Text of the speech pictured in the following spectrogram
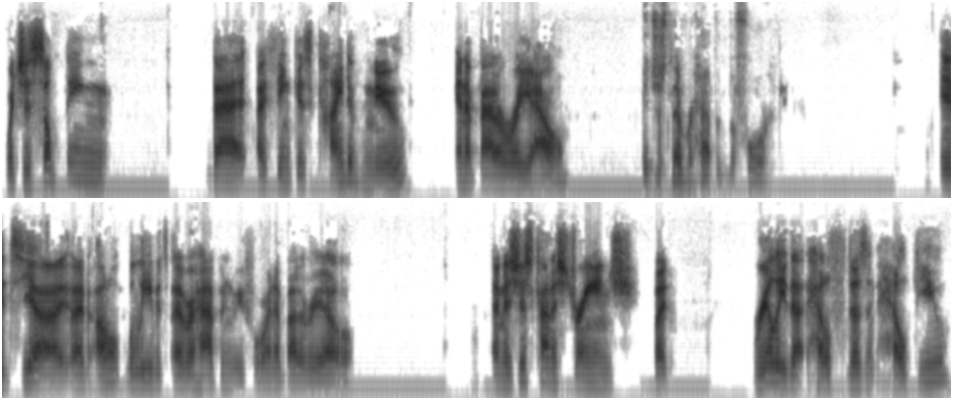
which is something that I think is kind of new in a battle royale. It just never happened before. It's yeah, I I don't believe it's ever happened before in a battle royale, and it's just kind of strange. But really, that health doesn't help you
